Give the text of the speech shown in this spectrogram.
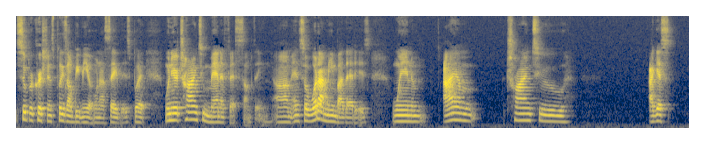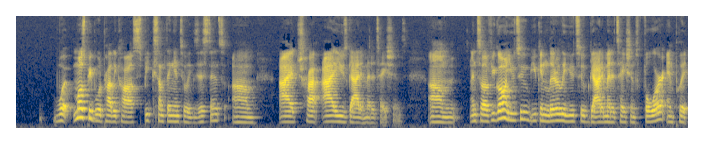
super Christians, please don't beat me up when I say this, but when you're trying to manifest something. Um, and so, what I mean by that is when I am trying to, I guess, what most people would probably call speak something into existence. Um, I try. I use guided meditations. Um, and so, if you go on YouTube, you can literally YouTube guided meditations for and put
